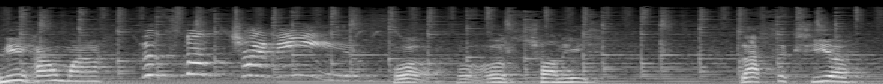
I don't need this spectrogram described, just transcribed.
Ni hao ma. That's not Chinese. What, what? What's Chinese? Last six year.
